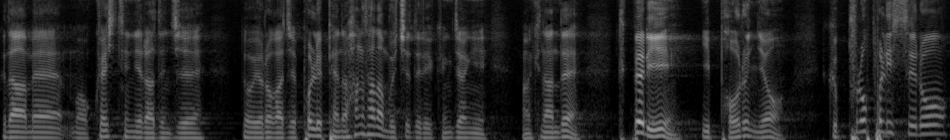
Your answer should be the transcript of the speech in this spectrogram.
그 다음에 뭐 quercetin이라든지 또 여러 가지 폴리페놀 항산화 물질들이 굉장히 많긴 한데 특별히 이 벌은요 그 프로폴리스로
